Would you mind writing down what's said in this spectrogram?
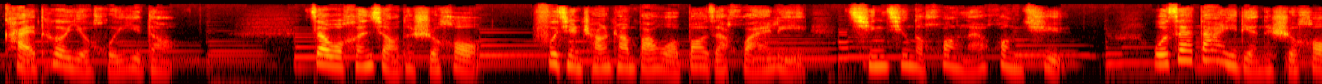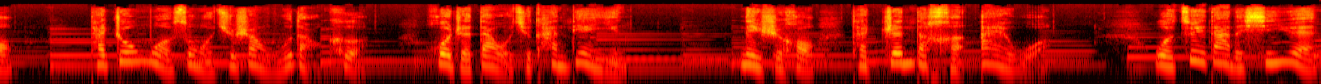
凯特也回忆道：“在我很小的时候，父亲常常把我抱在怀里，轻轻地晃来晃去。我再大一点的时候。”他周末送我去上舞蹈课，或者带我去看电影。那时候他真的很爱我。我最大的心愿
